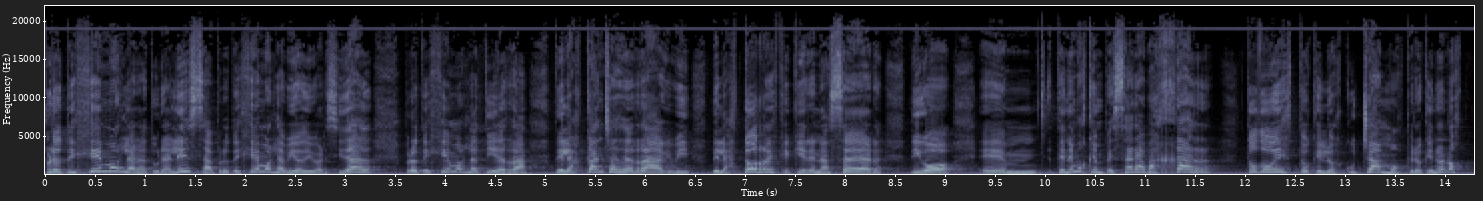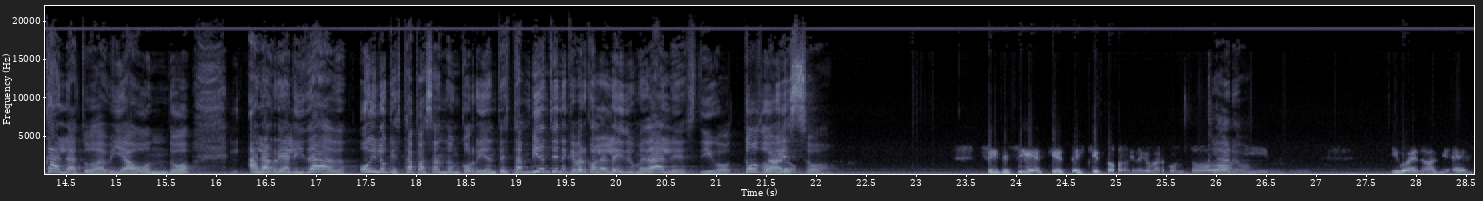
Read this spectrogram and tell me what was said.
protegemos la naturaleza, protegemos la biodiversidad, protegemos la tierra de las canchas de rugby, de las torres que quieren hacer. Digo, em, tenemos que empezar a bajar todo esto que lo escuchamos pero que no nos cala todavía hondo, a la realidad. Hoy lo que está pasando en Corrientes también tiene que ver con la ley de humedales, digo, todo eso. Sí, sí, sí, es que, es que todo tiene que ver con todo y, y, bueno, es, es,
